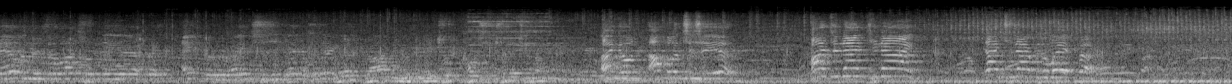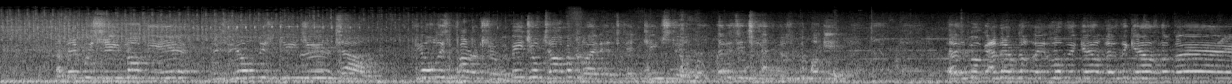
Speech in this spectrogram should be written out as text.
Dale and there's a lad from the uh, eight of the races again. They took concentration. Hang on, ambulance is here. Mine's a 99. 99 with a wafer. And then we see Moggy here, he's the oldest DJ in town. The oldest paratrooper. Me jumped out of a plane, it, it keeps still. Ladies and gentlemen, there's Moggy, and then we've got the lovely girl, there's the girls, look, hey,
